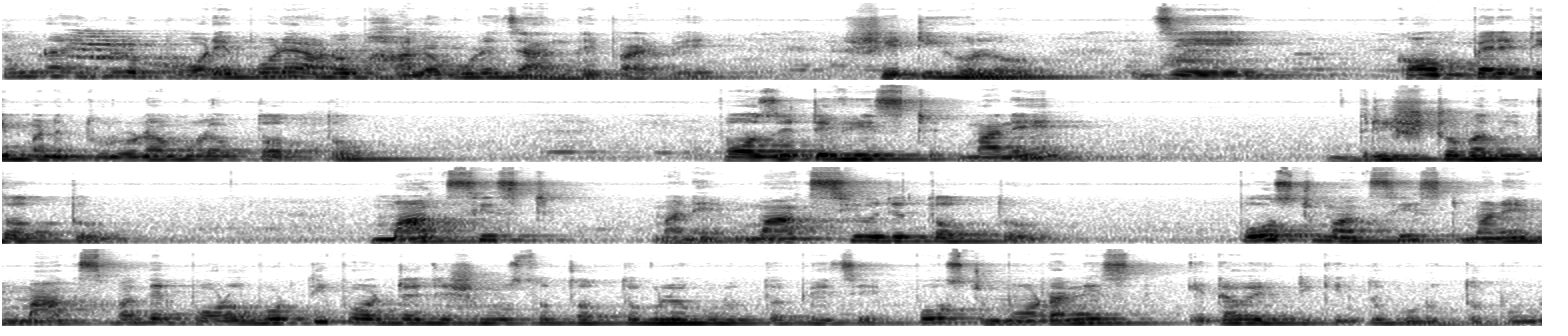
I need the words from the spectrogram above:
তোমরা এগুলো পরে পরে আরও ভালো করে জানতে পারবে। সেটি হলো যে কম্প্যারেটিভ মানে তুলনামূলক তত্ত্ব পজিটিভিস্ট মানে দৃষ্টবাদী তত্ত্ব মার্কসিস্ট মানে মার্ক্সীয় যে তত্ত্ব পোস্ট মার্কসিস্ট মানে মার্ক্সবাদের পরবর্তী পর্যায়ে যে সমস্ত তত্ত্বগুলো গুরুত্ব পেয়েছে পোস্ট মডার্নিস্ট এটাও একটি কিন্তু গুরুত্বপূর্ণ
